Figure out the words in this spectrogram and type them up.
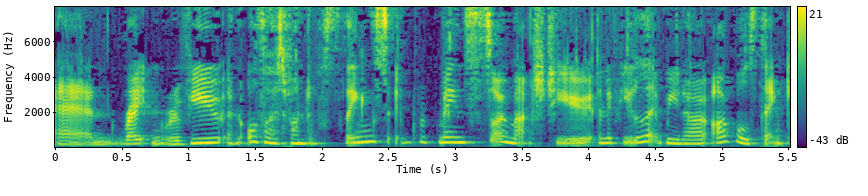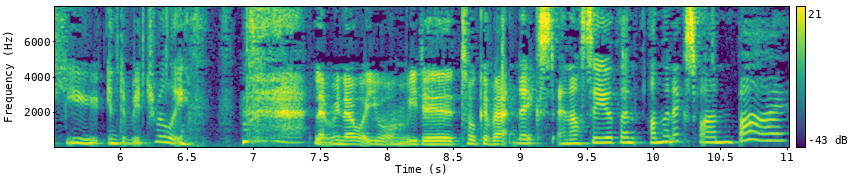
and rate and review and all those wonderful things. It would mean so much to you. And if you let me know, I will thank you individually. let me know what you want me to talk about next, and I'll see you then on the next one. Bye.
